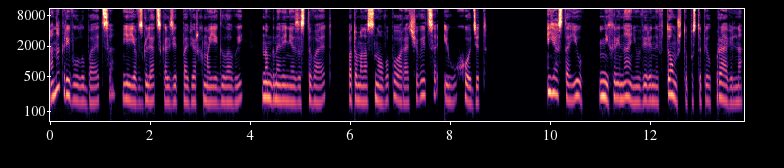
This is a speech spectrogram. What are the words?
Она криво улыбается, ее взгляд скользит поверх моей головы, на мгновение застывает, потом она снова поворачивается и уходит. Я стою, ни хрена не уверенный в том, что поступил правильно.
